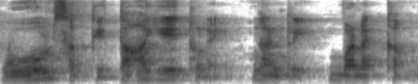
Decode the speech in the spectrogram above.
ஓம் சக்தி தாயே துணை. நன்றி. வணக்கம்.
